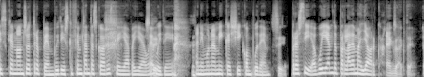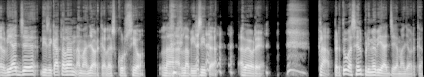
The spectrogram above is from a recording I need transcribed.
És que no ens ho atrapem, vull dir, és que fem tantes coses que ja veieu, eh? Sí. Vull dir, anem una mica així com podem. Sí. Però sí, avui hem de parlar de Mallorca. Exacte. El viatge d'Easy Catalan a Mallorca, l'excursió, la, la visita. A veure, clar, per tu va ser el primer viatge a Mallorca.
